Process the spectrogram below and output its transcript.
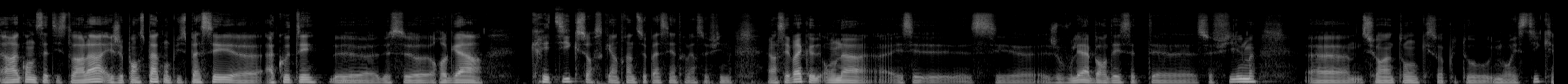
raconte cette histoire-là, et je pense pas qu'on puisse passer euh, à côté de, ce regard critique sur ce qui est en train de se passer à travers ce film. Alors c'est vrai que on a, et c'est, euh, je voulais aborder cette, euh, ce film sur un ton qui soit plutôt humoristique.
